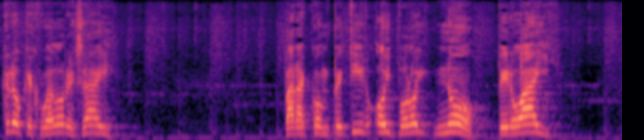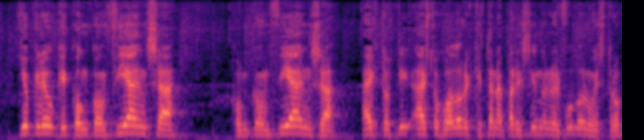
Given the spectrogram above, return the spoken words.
Creo que jugadores hay. Para competir hoy por hoy, no, pero hay. Yo creo que con confianza, con confianza a estos, a estos jugadores que están apareciendo en el fútbol nuestro,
